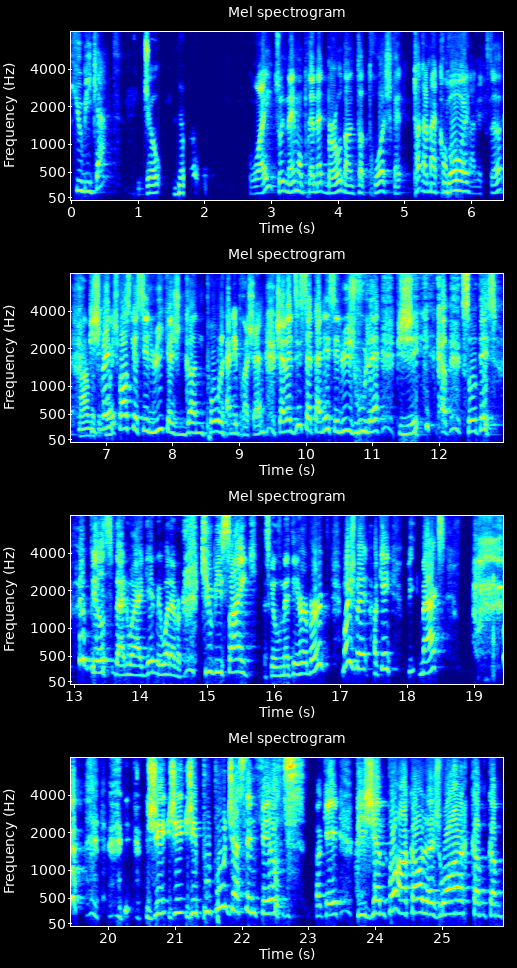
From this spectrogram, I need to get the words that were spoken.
QB4. Joe. Oui, tu vois, même on pourrait mettre Burrow dans le top 3, je serais totalement content avec ça. puis même, je pense que c'est lui que je gonne pour l'année prochaine. J'avais dit cette année, c'est lui que je voulais, puis j'ai comme sauté sur le Bills bandwagon, mais whatever. QB5, est-ce que vous mettez Herbert? Moi, je mets, OK, puis Max, j'ai poupou Justin Fields, OK? Puis j'aime pas encore le joueur comme... comme,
